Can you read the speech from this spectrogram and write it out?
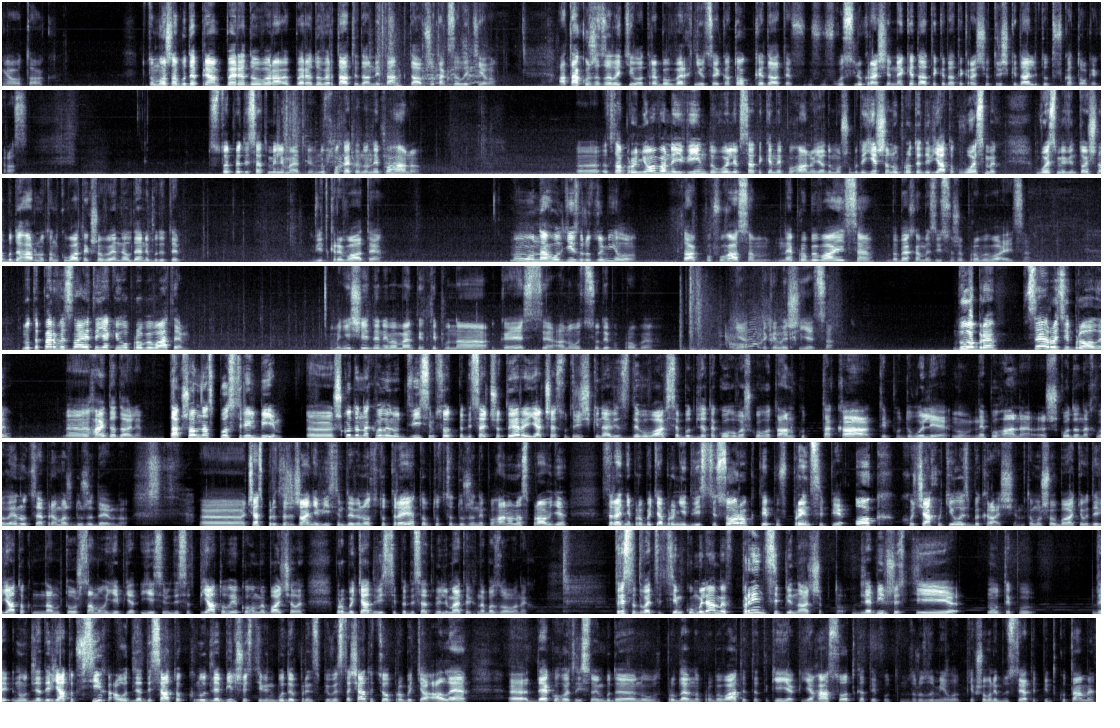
Отак. Тобто можна буде прям передовера... передовертати даний танк. Да, вже так залетіло. А так уже залетіло. Треба в верхній цей каток кидати. В, в гуслю краще не кидати, кидати краще трішки далі, тут в каток якраз. 150 мм. Ну слухайте, ну непогано. Е, заброньований він доволі все-таки непогано. Я думав, що буде гірше. Ну, проти дев'яток восьмих. Восьмий він точно буде гарно танкувати, якщо ви НЛД не будете відкривати. Ну, на голді зрозуміло. Так, по фугасам не пробивається. Бебехами, звісно ж, пробивається. Ну тепер ви знаєте, як його пробивати. Мені ще єдиний момент, типу, на КС, а ну от сюди попробую. Ні, таке не шиється. Добре, все розібрали. Е, гайда далі. Так, що в нас по стрільбі? Е, шкода на хвилину 2754. Я чесно трішки навіть здивувався, бо для такого важкого танку така, типу, доволі ну, непогана е, шкода на хвилину. Це прямо аж дуже дивно. Е, час перезаряджання 8,93, тобто це дуже непогано насправді. Середнє пробиття броні 240, типу, в принципі, ок, хоча хотілося б краще. Тому що у багатьох дев'яток, нам того ж самого є, є 75-го, якого ми бачили, пробиття 250 мм на базованих. 327 кумулями, в принципі, начебто, для більшості, ну, типу, ну, для дев'яток всіх, а от для десяток, ну, для більшості він буде, в принципі, вистачати цього пробиття, але декого, звісно, він буде ну, проблемно пробивати. Це такі, як яга, сотка, типу, зрозуміло. Якщо вони будуть стояти під кутами.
